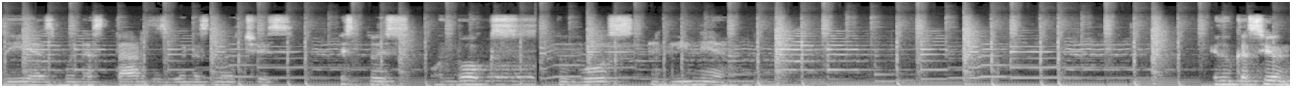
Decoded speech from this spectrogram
días, buenas tardes, buenas noches. Esto es Unbox, tu voz en línea. Educación,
